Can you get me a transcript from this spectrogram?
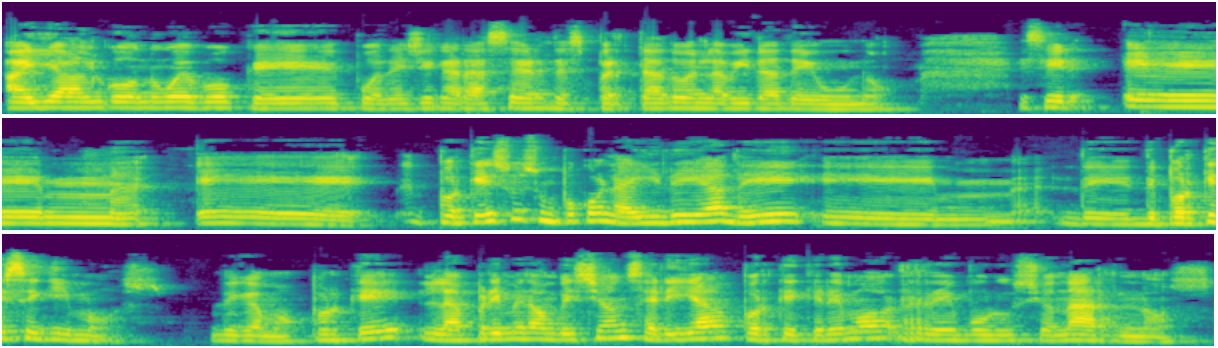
hay algo nuevo que puede llegar a ser despertado en la vida de uno. Es decir, em, eh, porque eso es un poco la idea de, em, de, de por qué seguimos digamos, porque la primera ambición sería porque queremos revolucionarnos,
